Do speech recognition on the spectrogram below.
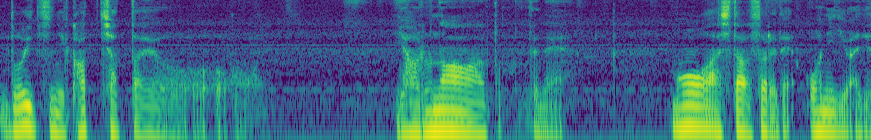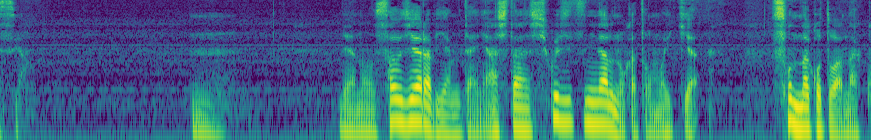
ドイツに勝っちゃったよ。やるなぁと思ってね。もう明日はそれで大にぎわいですよ。うん。であのサウジアラビアみたいに明日祝日になるのかと思いきやそんなことはなく。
